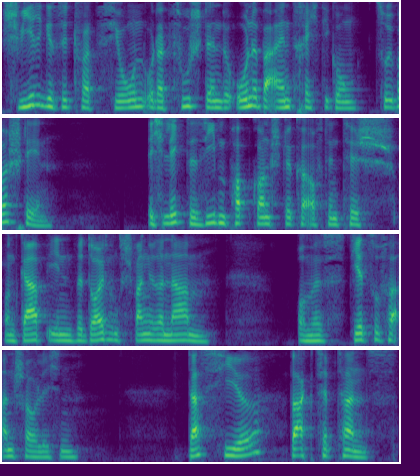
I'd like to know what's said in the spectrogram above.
schwierige Situationen oder Zustände ohne Beeinträchtigung zu überstehen. Ich legte sieben Popcornstücke auf den Tisch und gab ihnen bedeutungsschwangere Namen, um es dir zu veranschaulichen. Das hier war Akzeptanz.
